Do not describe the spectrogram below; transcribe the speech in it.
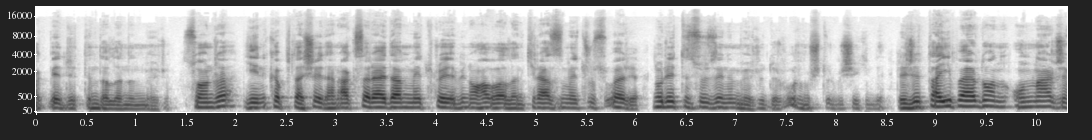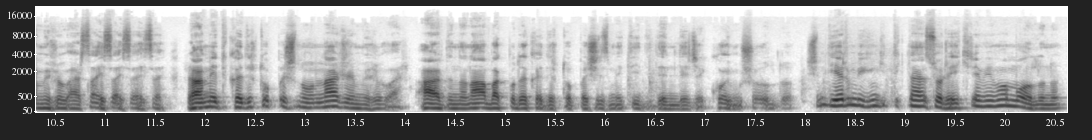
Bak Bedrettin Dalan'ın mührü. Sonra Yeni Kapı'da şeyden Aksaray'dan metroya bin o havaalanı Kirazlı metrosu var ya. Nurettin Sözen'in mührüdür. Vurmuştur bir şekilde. Recep Tayyip Erdoğan'ın onlarca mührü var. Say say say say. Rahmetli Kadir Topbaş'ın onlarca mührü var. Ardından aa bak bu da Kadir Topbaş hizmetiydi denilecek koymuş oldu. Şimdi yarın bir gün gittikten sonra Ekrem İmamoğlu'nun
